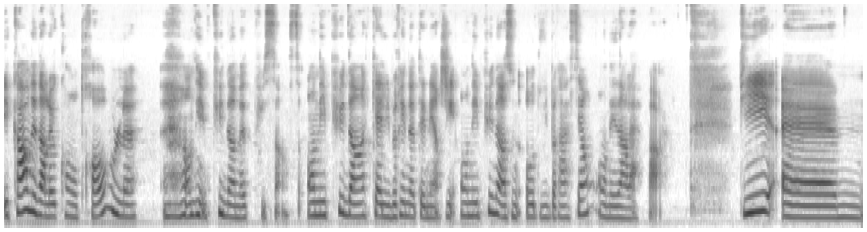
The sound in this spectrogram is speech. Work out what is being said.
Et quand on est dans le contrôle, on n'est plus dans notre puissance. On n'est plus dans calibrer notre énergie. On n'est plus dans une haute vibration. On est dans la peur. Puis, euh,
